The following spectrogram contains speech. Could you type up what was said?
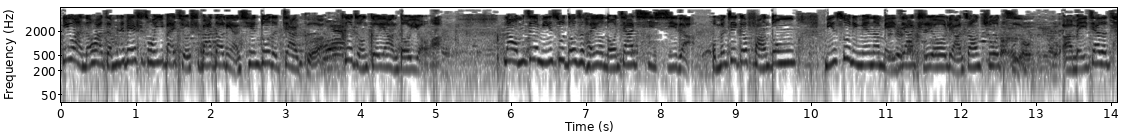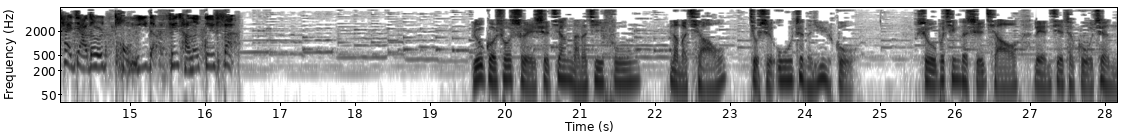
一晚的话，咱们这边是从一百九十八到两千多的价格，各种各样都有啊。那我们这个民宿都是很有农家气息的。我们这个房东民宿里面呢，每一家只有两张桌子啊，每一家的菜价都是统一的，非常的规范。如果说水是江南的肌肤，那么桥就是乌镇的玉骨。数不清的石桥连接着古镇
